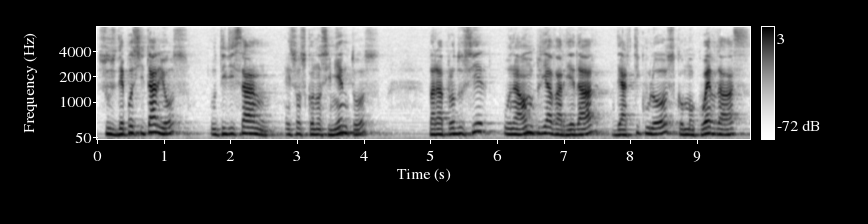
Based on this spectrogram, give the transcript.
Sus depositarios utilizan esos conocimientos para producir una amplia variedad de artículos como cuerdas,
